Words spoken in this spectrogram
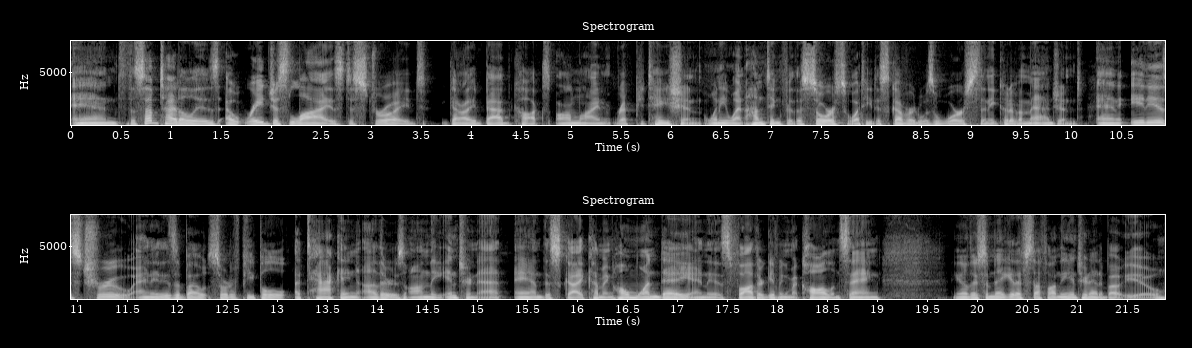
And the subtitle is Outrageous Lies Destroyed Guy Babcock's Online Reputation. When he went hunting for the source, what he discovered was worse than he could have imagined. And it is true. And it is about sort of people attacking others on the internet. And this guy coming home one day and his father giving him a call and saying, you know, there's some negative stuff on the internet about you.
